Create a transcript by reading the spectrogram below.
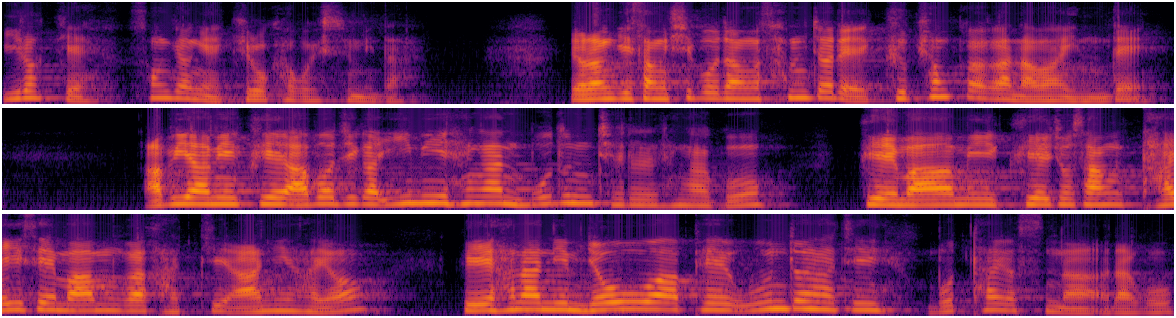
이렇게 성경에 기록하고 있습니다. 열왕기상 15장 3절에 그 평가가 나와 있는데 아비암이 그의 아버지가 이미 행한 모든 죄를 행하고 그의 마음이 그의 조상 다윗의 마음과 같지 아니하여 그의 하나님 여호와 앞에 온전하지 못하였으나라고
